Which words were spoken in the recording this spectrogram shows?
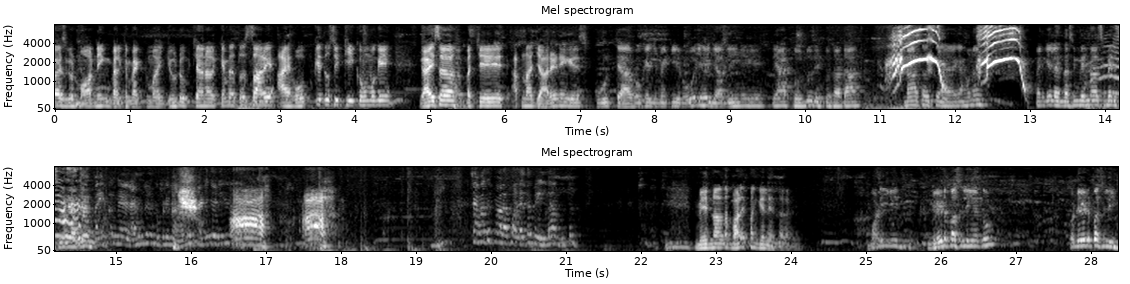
guys good morning welcome back to my YouTube channel ਕਿਵੇਂ ਤੁਸੀਂ ਸਾਰੇ? ਆਈ ਹੋਪ ਕਿ ਤੁਸੀਂ ਠੀਕ ਹੋਵੋਗੇ। ਗਾਇਸ ਬੱਚੇ ਆਪਣਾ ਜਾ ਰਹੇ ਨੇਗੇ। ਸਕੂਲ ਤਿਆਰ ਹੋ ਕੇ ਜਿਵੇਂ ਕਿ ਰੋਜ਼ ਇਹ ਜਾਂਦੇ ਹੀ ਨੇਗੇ। ਤੇ ਆ ਠੋਲੂ ਦੇਖੋ ਸਾਡਾ। ਨਾ ਤਾਂ ਤੇ ਆਏਗਾ ਹੁਣ। ਪੰਗੇ ਲੈਂਦਾ ਸੀ ਮੇਰੇ ਨਾਲ ਸਵੇਰੇ ਸਵੇਰੇ ਅੱਜ। ਭਾਈ ਪੰਗਾ ਲੈ ਕੱਪੜੇ ਆ। ਆ ਚਾਹ ਦੇ ਪਾਲਾ ਫਾਲੇ ਤਾਂ ਪਹਿਲਾਂ ਪੁੱਤ। ਮੇਰੇ ਨਾਲ ਤਾਂ ਬਾਹਲੇ ਪੰਗੇ ਲੈਂਦਾ ਰਹੇ। ਬੜੀ ਡੇਢ ਪਸਲੀ ਹੈ ਤੂੰ। ਉਹ ਡੇਢ ਪਸਲੀ।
